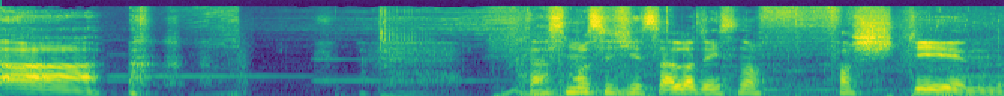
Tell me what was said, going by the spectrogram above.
Ah. Das muss ich jetzt allerdings noch verstehen.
